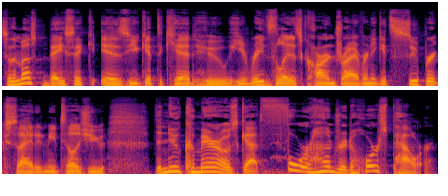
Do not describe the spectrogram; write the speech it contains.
So the most basic is you get the kid who he reads the latest car and driver and he gets super excited and he tells you the new Camaro's got 400 horsepower.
